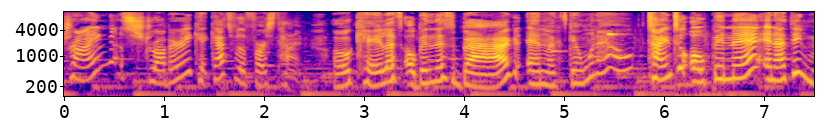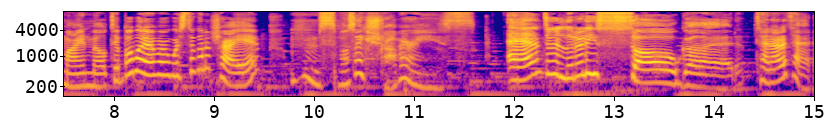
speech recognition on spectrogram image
Trying strawberry Kit Kats for the first time. Okay, let's open this bag and let's get one out. Time to open it, and I think mine melted, but whatever, we're still gonna try it. Mmm, smells like strawberries. And they're literally so good. 10 out of 10.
